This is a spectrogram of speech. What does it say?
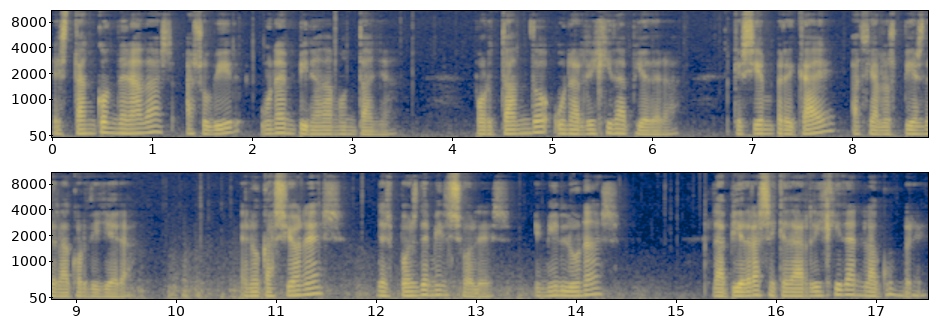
están condenadas a subir una empinada montaña, portando una rígida piedra que siempre cae hacia los pies de la cordillera. En ocasiones, después de mil soles y mil lunas, la piedra se queda rígida en la cumbre.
